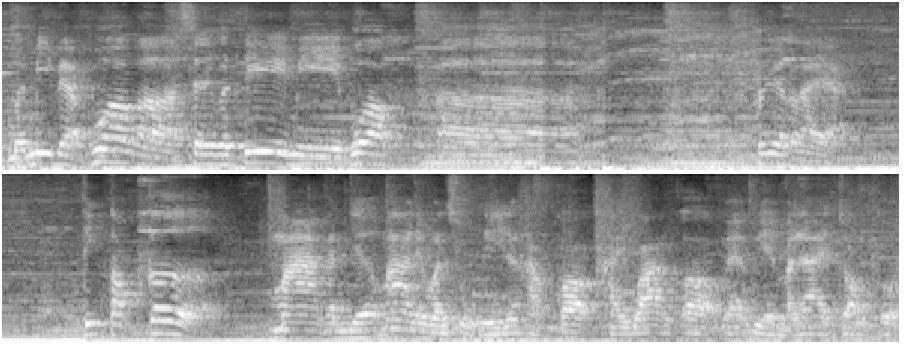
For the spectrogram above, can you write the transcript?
เหมือนมีแบบพวกเซเลบริตี้มีพวกเอ่อเขาเรียกอะไรอะทิกต็อกเกอร์มากันเยอะมากในวันศุกร์นี้นะครับ ก็ใครว่างก็แวะเวียนมาได้จองโต๊ะ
